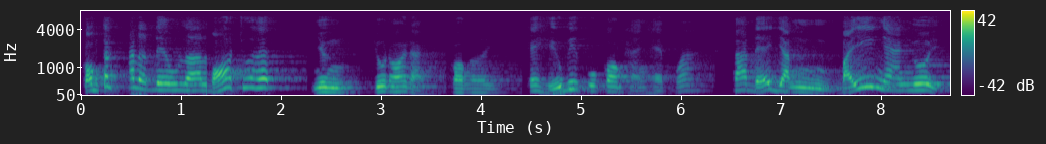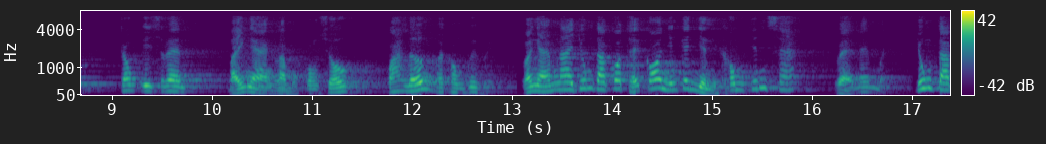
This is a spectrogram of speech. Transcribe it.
Còn tất cả là đều là bỏ Chúa hết. Nhưng Chúa nói rằng, con ơi, cái hiểu biết của con hạn hẹp quá ta để dành bảy ngàn người trong Israel. Bảy ngàn là một con số quá lớn, phải không quý vị? Và ngày hôm nay chúng ta có thể có những cái nhìn không chính xác về anh em mình. Chúng ta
